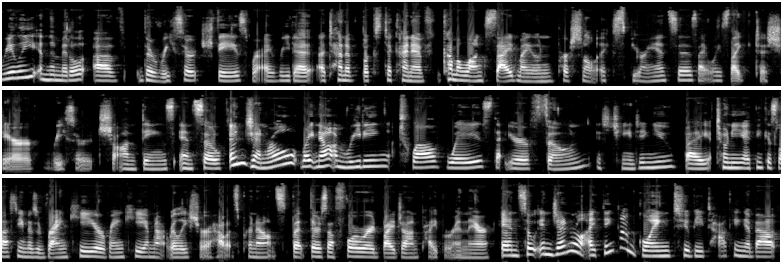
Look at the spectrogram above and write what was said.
really in the middle of the research phase where I read a, a ton of books to kind of come alongside my own personal experiences. I always like to share research on things. And so, in general, right now I'm reading 12 Ways That Your Phone is Changing You by Tony, I think his last name is Reinke or Ranky. I'm not really sure how it's pronounced, but there's a foreword by John Piper in there. And so, in general, I think I'm going to be talking about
